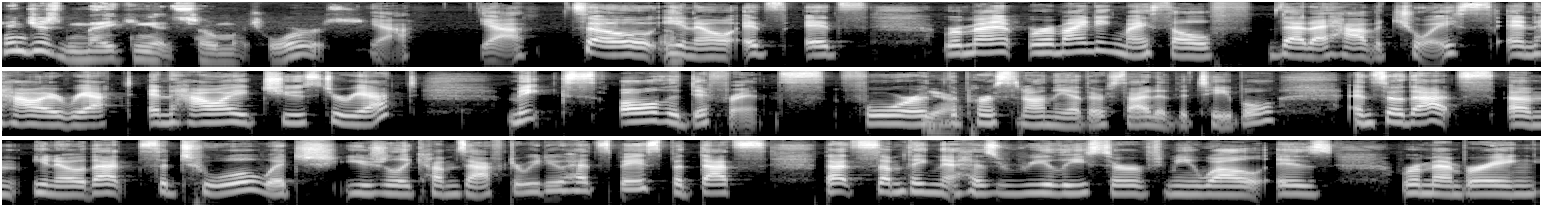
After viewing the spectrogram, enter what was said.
and just making it so much worse Yeah. Yeah. So, you know, it's it's remi- reminding myself that I have a choice and how I react and how I choose to react makes all the difference for Yeah. the person on the other side of the table. And so that's um, you know, that's a tool which usually comes after we do headspace, but that's that's something that has really served me well is remembering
